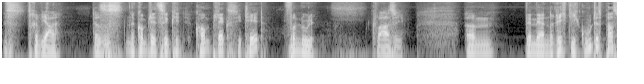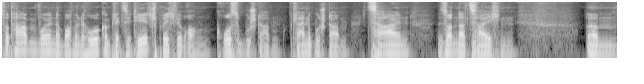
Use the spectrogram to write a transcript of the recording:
ist trivial. Das ist eine Komplexität, Komplexität von null, quasi. Ähm, wenn wir ein richtig gutes Passwort haben wollen, dann brauchen wir eine hohe Komplexität, sprich wir brauchen große Buchstaben, kleine Buchstaben, Zahlen, Sonderzeichen. Ähm,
